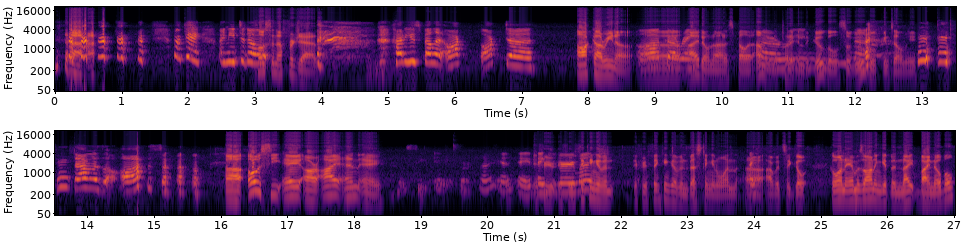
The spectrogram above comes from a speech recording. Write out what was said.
okay, I need to know Close enough for jazz. how do you spell it? Oct- octa. Ocarina. Uh, Ocarina. I don't know how to spell it. I'm gonna put it into Google so Google can tell me. that was awesome. Uh, O C A R I N A. C-A-R-I-N-A. If Thank you're you if very you're thinking much. of an if you're thinking of investing in one, I- uh, I would say go go on Amazon and get the Knight by Noble.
